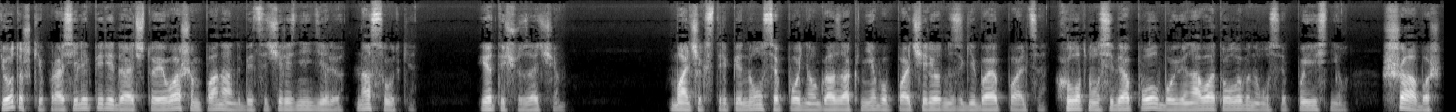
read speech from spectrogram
Тетушки просили передать, что и вашим понадобится через неделю, на сутки. Это еще зачем? Мальчик встрепенулся, поднял глаза к небу, поочередно загибая пальцы. Хлопнул себя по лбу и виновато улыбнулся, пояснил. «Шабаш!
